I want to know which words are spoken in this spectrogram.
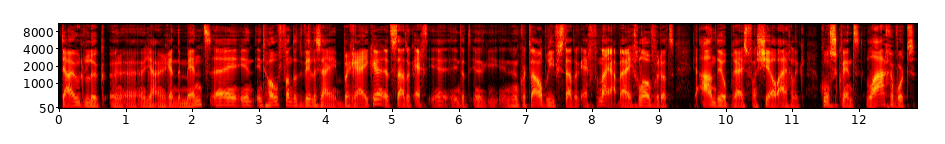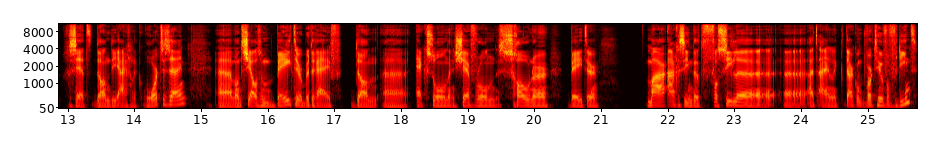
duidelijk uh, ja, een rendement uh, in, in het hoofd van dat willen zij bereiken. Het staat ook echt in, dat, in, hun kwartaalbrief staat ook echt van... nou ja, wij geloven dat de aandeelprijs van Shell eigenlijk consequent lager wordt gezet... dan die eigenlijk hoort te zijn. want Shell is een beter bedrijf dan Exxon en Chevron. Schoner, beter. Maar aangezien dat fossiele uiteindelijk... daar komt, wordt heel veel verdiend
